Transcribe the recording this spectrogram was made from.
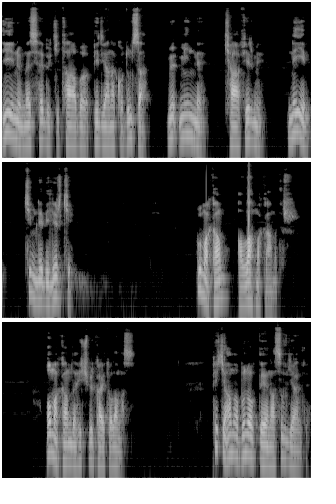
dini mezhebü kitabı bir yana kodumsa, mümin mi, kafir mi, neyim, kim ne bilir ki? Bu makam Allah makamıdır. O makamda hiçbir kayıt olamaz. Peki ama bu noktaya nasıl geldi?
